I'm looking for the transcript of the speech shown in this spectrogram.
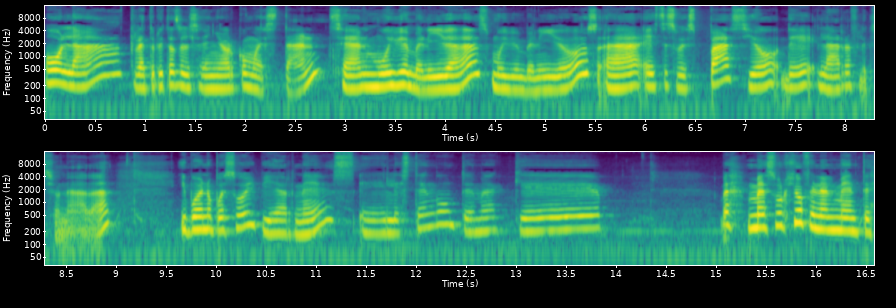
Hola, criaturitas del Señor, ¿cómo están? Sean muy bienvenidas, muy bienvenidos a este su espacio de la reflexionada. Y bueno, pues hoy viernes eh, les tengo un tema que me surgió finalmente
